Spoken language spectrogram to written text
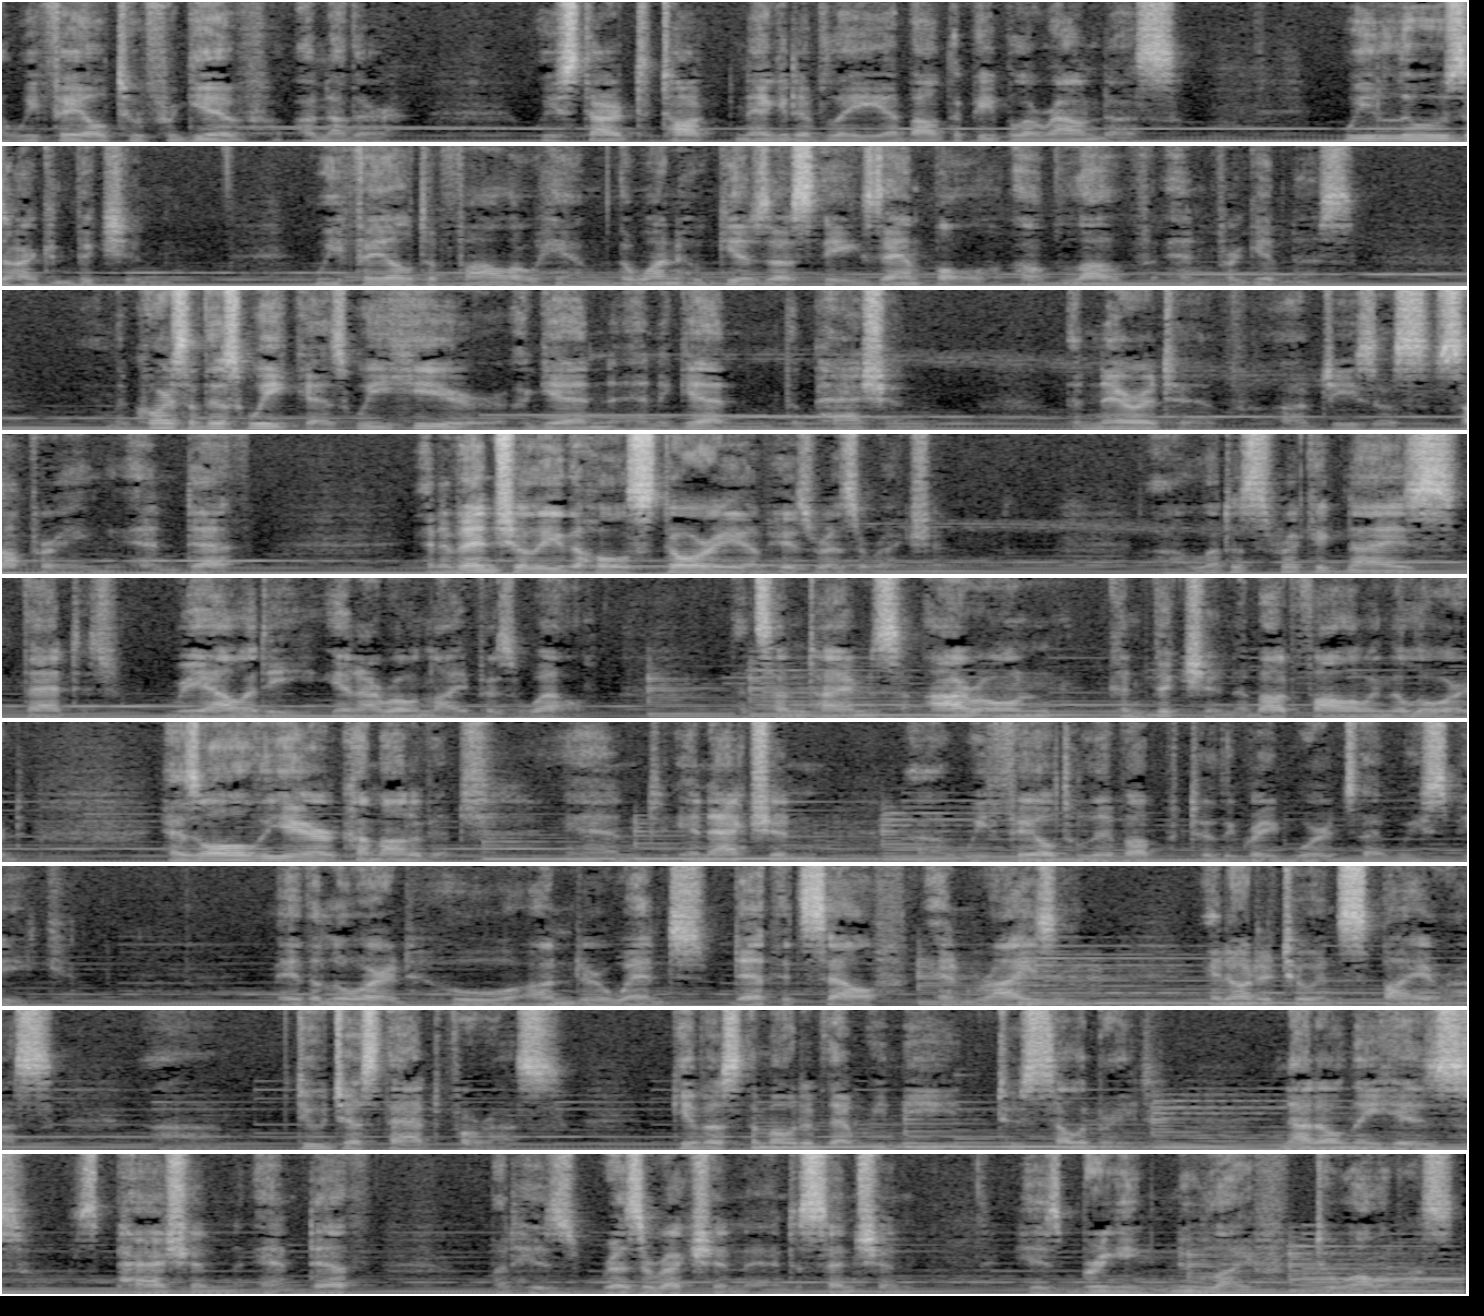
Uh, we fail to forgive another we start to talk negatively about the people around us. We lose our conviction. We fail to follow Him, the one who gives us the example of love and forgiveness. In the course of this week, as we hear again and again the passion, the narrative of Jesus' suffering and death, and eventually the whole story of his resurrection, let us recognize that reality in our own life as well that sometimes our own conviction about following the Lord has all the air come out of it, and in action, uh, we fail to live up to the great words that we speak. May the Lord, who underwent death itself and rising in order to inspire us, uh, do just that for us. Give us the motive that we need to celebrate not only his passion and death, but his resurrection and ascension, his bringing new life to all of us.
